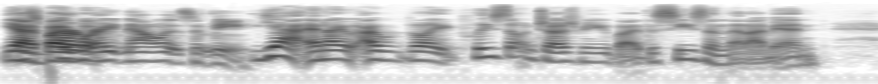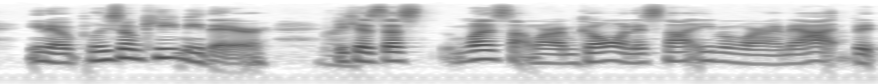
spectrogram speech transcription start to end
Yeah, this by what- right now isn't me. yeah and I, I would be like please don't judge me by the season that i'm in you know please don't keep me there Right. because that's one it's not where i'm going it's not even where i'm at but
